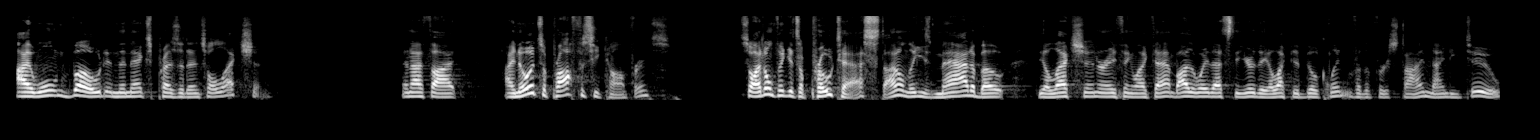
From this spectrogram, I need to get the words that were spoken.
I won't vote in the next presidential election. And I thought, I know it's a prophecy conference. So I don't think it's a protest. I don't think he's mad about the election or anything like that. And by the way, that's the year they elected Bill Clinton for the first time, 92.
